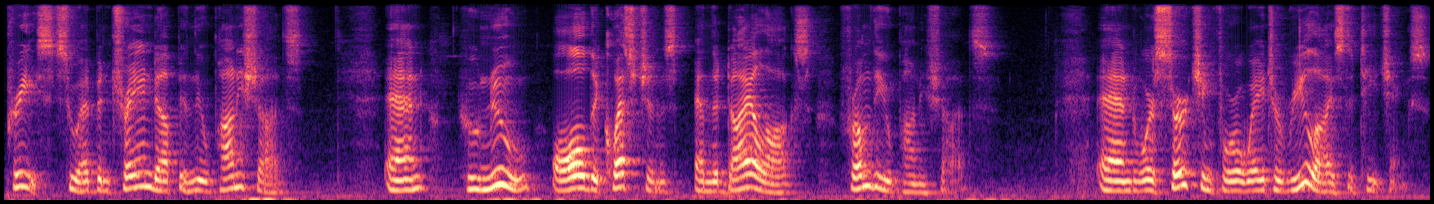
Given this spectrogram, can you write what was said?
priests who had been trained up in the Upanishads and who knew all the questions and the dialogues from the Upanishads and were searching for a way to realize the teachings.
